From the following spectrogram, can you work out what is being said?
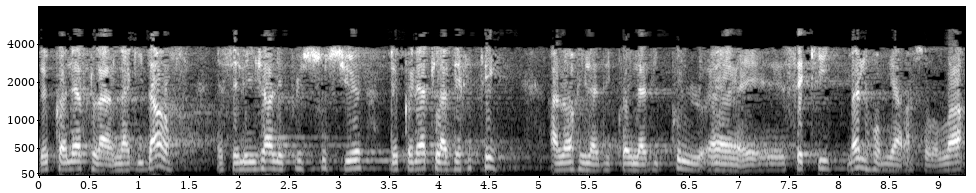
de connaître la, guidance, et c'est les gens les plus soucieux de connaître la vérité. Alors il a dit quoi? Il a dit euh, c'est qui? Manhum ya Rasulallah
